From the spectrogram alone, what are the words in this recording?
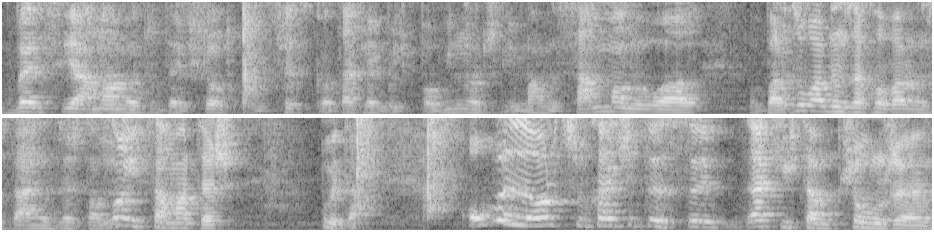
wersja, mamy tutaj w środku wszystko tak jak być powinno, czyli mamy sam manual w bardzo ładnym zachowanym stanie zresztą, no i sama też płyta. Overlord, słuchajcie, to jest y, jakiś tam książę,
